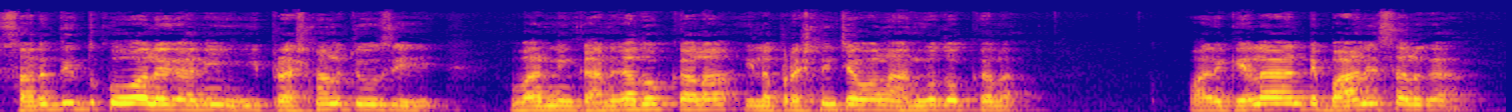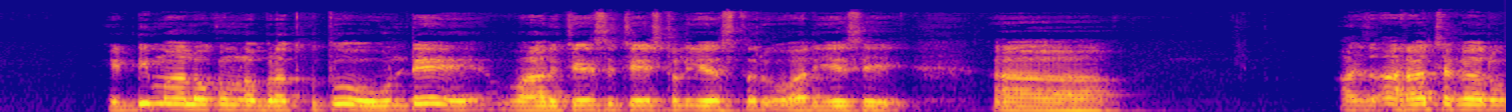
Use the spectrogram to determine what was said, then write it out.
సరిదిద్దుకోవాలి కానీ ఈ ప్రశ్నలు చూసి వారిని ఇంకా అనగదొక్కాలా? ఇలా ప్రశ్నించే వాళ్ళని అనగదొక్కాలా? వారికి ఎలా అంటే బానిసలుగా ఎడ్డి మాలోకంలో బ్రతుకుతూ ఉంటే వారు చేసే చేష్టలు చేస్తారు. వారు చేసే అరాచకాలు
